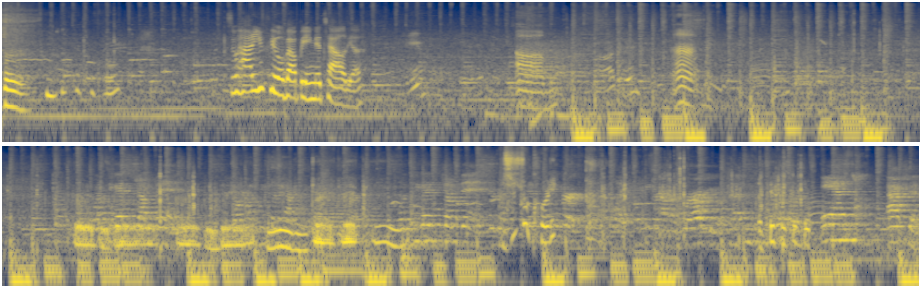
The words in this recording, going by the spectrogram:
Hold. So, how do you feel about being Natalia? Um. Uh. Once you guys jump in. you don't have to Once you guys jump in. Is this recording? First, like looking around, like, where are you? I think it's okay. And action.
